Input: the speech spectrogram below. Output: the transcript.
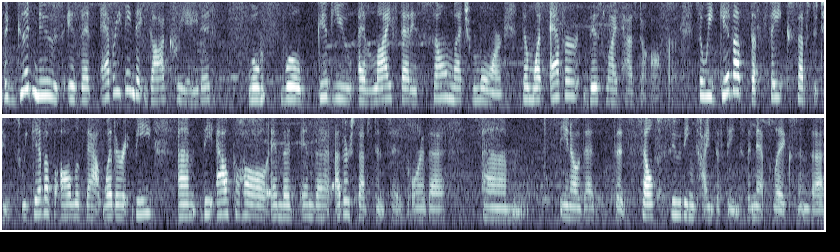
the good news is that everything that God created will will give you a life that is so much more than whatever this life has to offer. So we give up the fake substitutes. We give up all of that, whether it be um, the alcohol and the and the other substances or the um, you know the the self-soothing kinds of things, the Netflix and the,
